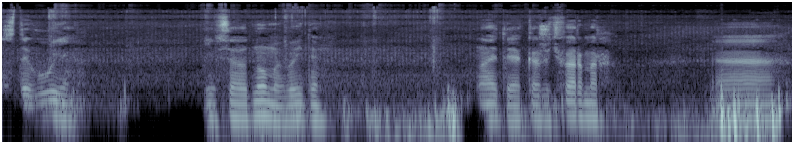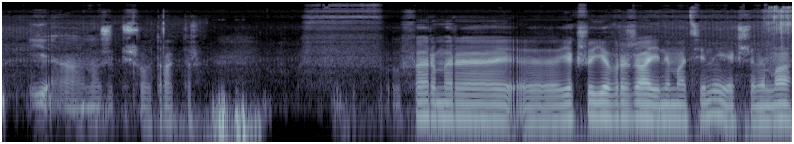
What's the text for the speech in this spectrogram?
здивує. І все одно ми вийдемо. Знаєте, як кажуть фермер. Е, а, ну вже пішов трактор. Фермер, е, е, якщо є врожай, нема ціни, якщо нема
